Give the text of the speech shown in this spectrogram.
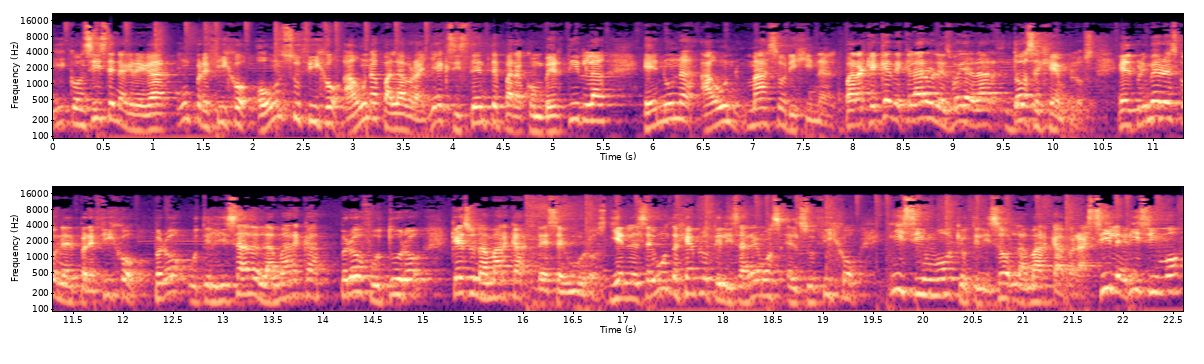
y consiste en agregar un prefijo o un sufijo a una palabra ya existente para convertirla en una aún más original. Para que quede claro les voy a dar dos ejemplos. El primero es con el prefijo pro utilizado en la marca Pro Futuro, que es una marca de seguros. Y en el segundo ejemplo utilizaremos el sufijo ísimo que utilizó la marca Brasilerísimo,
